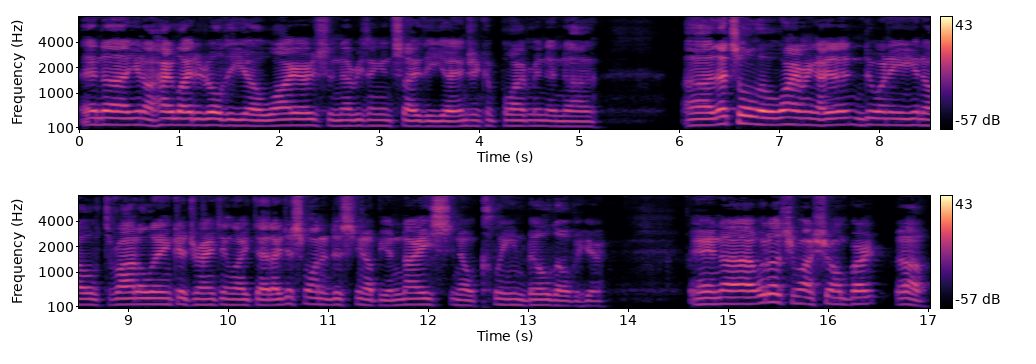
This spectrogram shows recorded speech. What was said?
and uh, you know highlighted all the uh, wires and everything inside the uh, engine compartment, and uh, that's all the wiring. I didn't do any you know throttle linkage or anything like that. I just wanted this you know be a nice you know clean build over here. And what else you want to show them, Bert? Oh,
